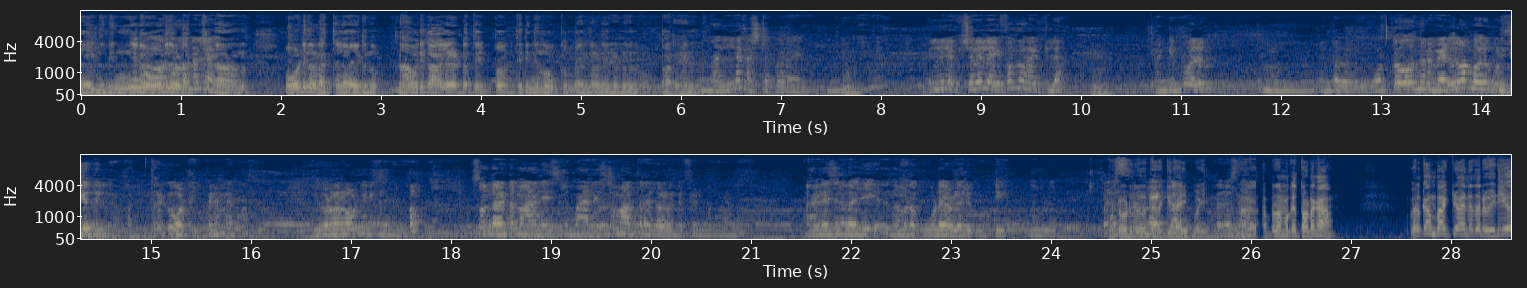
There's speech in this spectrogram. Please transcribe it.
കഴിഞ്ഞിട്ട്. ഇങ്ങനെ ഓടി നടക്ക ഓടി നടക്കലായിരുന്നു. ആ ഒരു കാലഘട്ടത്തിൽ ഇപ്പൊ തിരിഞ്ഞു നോക്കുമ്പോൾ എന്താണ് രേണു പറയാനുള്ളത് നല്ല കഷ്ടപ്പാടായിരുന്നു. ലൈഫൊന്നും ആയിട്ടില്ല. എങ്കിൽ പോലും എന്താ പറയുക ഓട്ടോ എന്ന് വെള്ളം പോലും കുടിക്കത്തില്ല. അത്രയ്ക്ക് ഓട്ടോ. ഇപ്പഴും വെള്ളം. ഇവളുള്ളതുകൊണ്ട് എനിക്ക്. ഇപ്പം സ്വന്തമായിട്ട് മാനേജർ മാനേജർ മാത്രമല്ല അവളെന്റെ ഫ്രണ്ട് കൂടാണ് മാനേജർ വഴി നമ്മുടെ കൂടെ ഉള്ള ഒരു കുട്ടി നമ്മുടെ പോയി അപ്പൊ നമുക്ക് തുടങ്ങാം. Welcome back to another video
